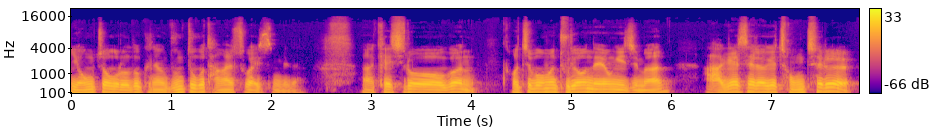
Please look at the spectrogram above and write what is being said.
영적으로도 그냥 눈 뜨고 당할 수가 있습니다. 계시록은 어찌 보면 두려운 내용이지만 악의 세력의 정체를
